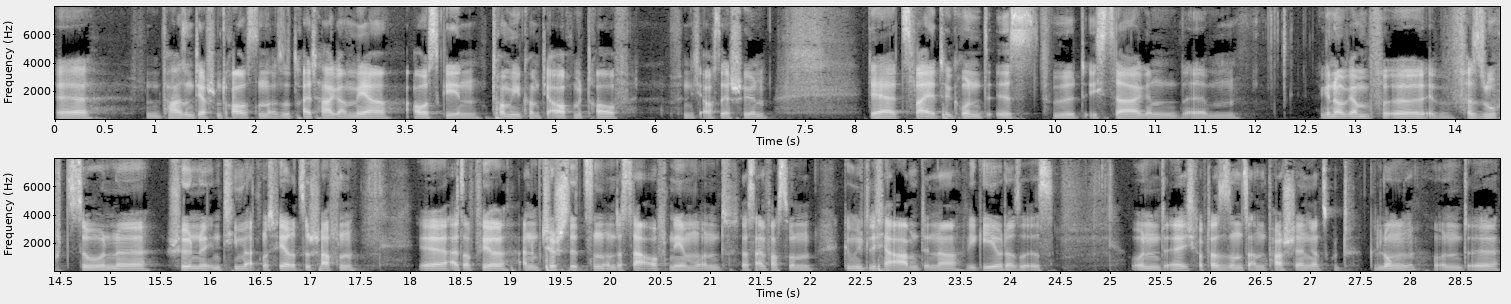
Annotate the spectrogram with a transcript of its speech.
Äh, ein paar sind ja schon draußen, also drei Tage am Meer ausgehen. Tommy kommt ja auch mit drauf. Finde ich auch sehr schön. Der zweite Grund ist, würde ich sagen, ähm, genau, wir haben äh, versucht, so eine schöne, intime Atmosphäre zu schaffen, äh, als ob wir an einem Tisch sitzen und das da aufnehmen und das einfach so ein gemütlicher Abend in einer WG oder so ist. Und äh, ich glaube, das ist uns an ein paar Stellen ganz gut gelungen und äh,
